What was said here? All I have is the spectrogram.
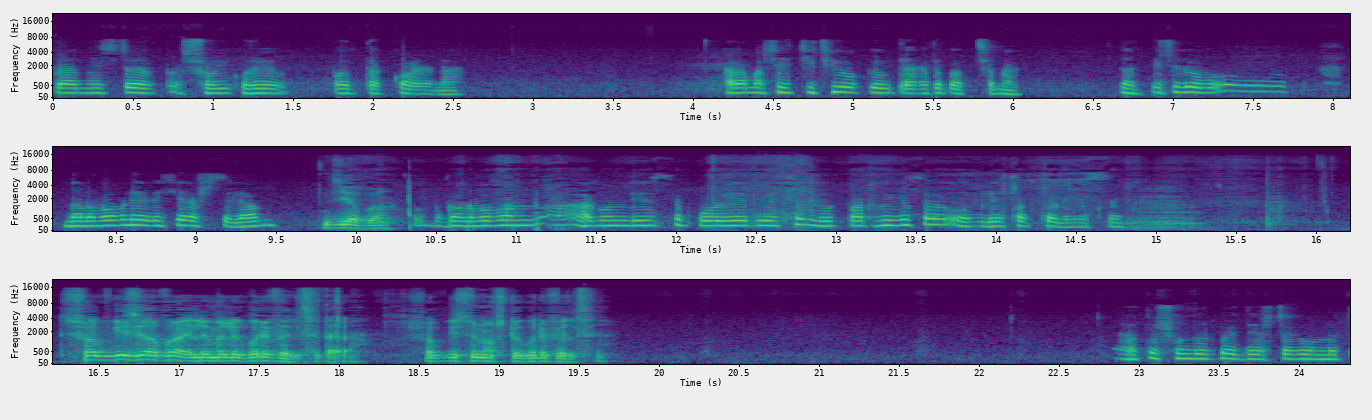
প্রাইম মিনিস্টার সই করে পদত্যাগ করে না। আর আমার সেই চিঠিও কেউ দেখাতে পারছে না। তার চিঠি তো গণভবনে রেখে আসছিলাম। জি আপা। গণভবন আগুন দিয়েছে পড়িয়ে দিয়েছে লুটপাট হয়ে গেছে ওগুলি সব চলে গেছে। সবকিছু আপা এলোমেলো করে ফেলছে তারা। সবকিছু নষ্ট করে ফেলছে। এত সুন্দর করে দেশটাকে উন্নত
